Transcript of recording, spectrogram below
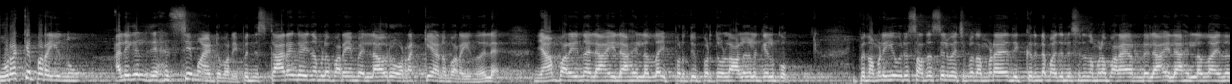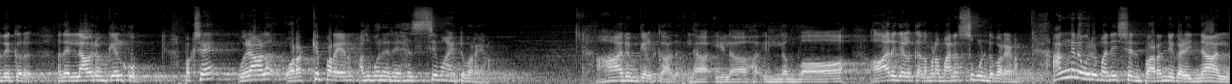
ഉറക്കെ പറയുന്നു അല്ലെങ്കിൽ രഹസ്യമായിട്ട് പറയും. ഇപ്പം നിസ്കാരം കഴിഞ്ഞ് നമ്മൾ പറയുമ്പോൾ എല്ലാവരും ഉറക്കെയാണ് പറയുന്നത് അല്ലേ? ഞാൻ പറയുന്ന ലാ ഇലാഹ ഇല്ലല്ല ഇപ്പുറത്തും ഇപ്പുറത്തുള്ള ആളുകൾ കേൾക്കും. ഇപ്പം നമ്മൾ ഈ ഒരു സദസ്സിൽ വെച്ചപ്പോൾ നമ്മുടെ ദിക്കറിന്റെ മജലിസിന് നമ്മൾ പറയാറുണ്ട് ലാ ഇലാഹ ഇല്ലല്ല എന്ന ദിക്കർ അതെല്ലാവരും കേൾക്കും. പക്ഷേ ഒരാൾ ഉറക്കെ പറയണം അതുപോലെ രഹസ്യമായിട്ട് പറയണം. ആരും കേൾക്കാതെ ലാ ഇലാഹ ഇല്ലല്ലാ ആര് കേൾക്കാതെ നമ്മുടെ മനസ്സുകൊണ്ട് പറയണം. അങ്ങനെ ഒരു മനുഷ്യൻ പറഞ്ഞു കഴിഞ്ഞാൽ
